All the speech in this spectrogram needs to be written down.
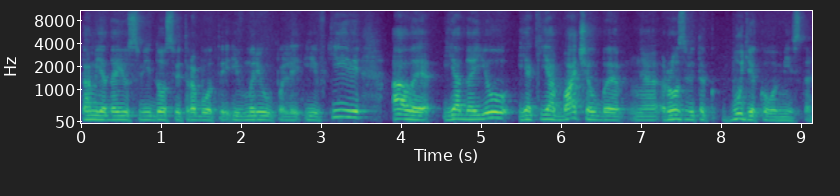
Там я даю свій досвід роботи і в Маріуполі, і в Києві. Але я даю, як я бачив би, е, розвиток будь-якого міста.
